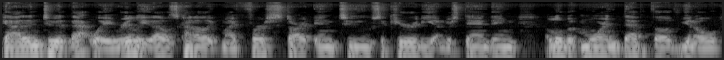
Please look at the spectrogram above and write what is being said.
got into it that way. Really, that was kind of like my first start into security, understanding a little bit more in depth of you know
